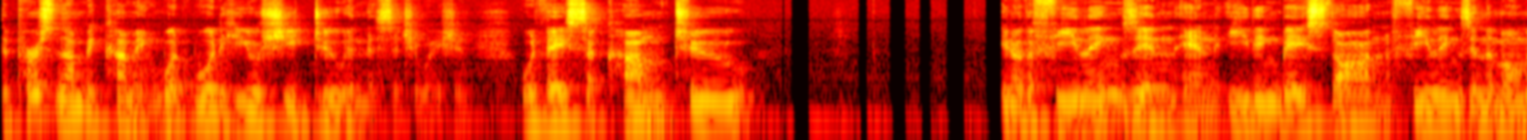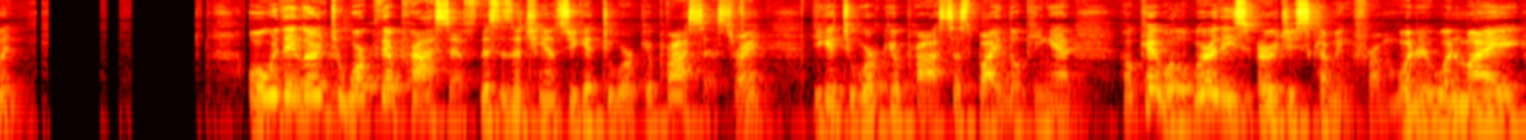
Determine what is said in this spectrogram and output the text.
The person I'm becoming, what would he or she do in this situation? Would they succumb to you know the feelings in and eating based on feelings in the moment? Or would they learn to work their process? This is a chance you get to work your process right? You get to work your process by looking at okay well where are these urges coming from? What what am i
